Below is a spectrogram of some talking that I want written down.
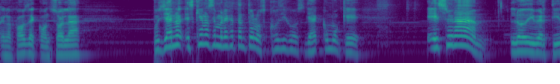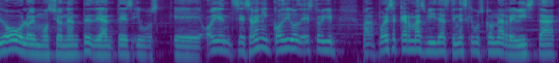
en los juegos de consola, pues ya no, es que no se maneja tanto los códigos. Ya como que eso era lo divertido o lo emocionante de antes. Y bus- eh, oigan, ¿se saben el código de esto? Oye, para poder sacar más vidas tenías que buscar una revista.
